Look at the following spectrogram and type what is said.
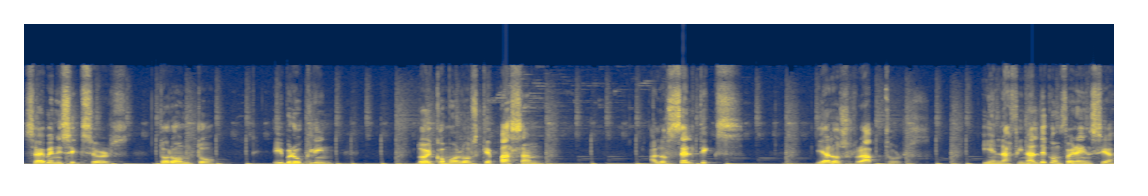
76ers, Toronto y Brooklyn, doy como los que pasan a los Celtics y a los Raptors. Y en la final de conferencia,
